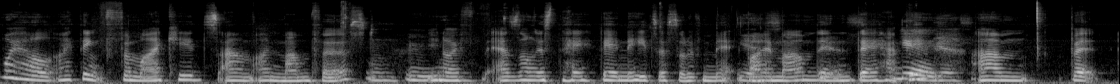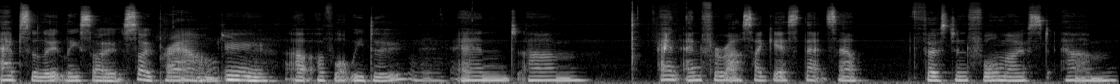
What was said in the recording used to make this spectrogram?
Well, I think for my kids, um, I'm mum first. Mm. Mm. You know, if, as long as they, their needs are sort of met by Yes. mum, then Yes. they're happy. Yeah. Yes. Um, but absolutely, so so proud Mm. uh, of what we do, Mm. and um, and and for us, I guess that's our first and foremost um,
